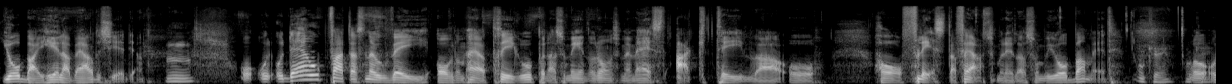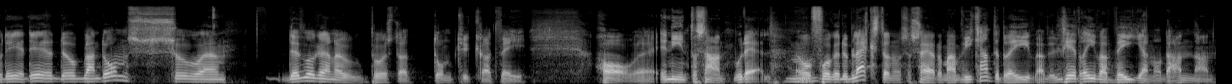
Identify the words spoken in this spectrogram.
jobbar i hela värdekedjan. Mm. Och, och, och, där uppfattas nog vi av de här tre grupperna som en av de som är mest aktiva och har flest affärsmodeller som vi jobbar med. Okay, okay. Och, och det, det, då bland dem så eh, det vågar jag nog påstå att de tycker att vi har eh, en intressant modell. Mm. Och frågar du Blackstone så säger de att vi kan inte driva, vi vill driva via någon annan.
